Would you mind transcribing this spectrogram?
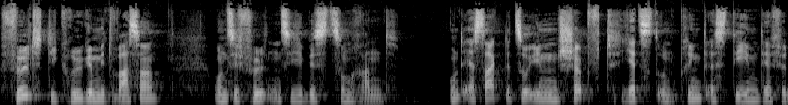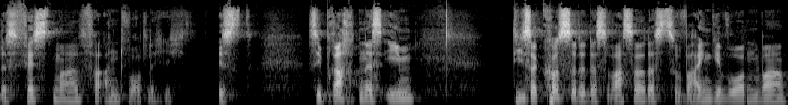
füllt die Krüge mit Wasser, und sie füllten sie bis zum Rand. Und er sagte zu ihnen, schöpft jetzt und bringt es dem, der für das Festmahl verantwortlich ist. Sie brachten es ihm. Dieser kostete das Wasser, das zu Wein geworden war.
